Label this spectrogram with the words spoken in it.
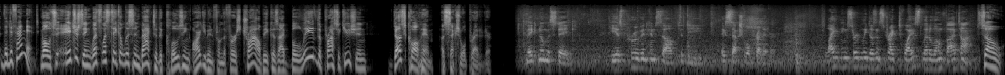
the defendant. Well, it's interesting. Let's let's take a listen back to the closing argument from the first trial because I believe the prosecution does call him a sexual predator. Make no mistake, he has proven himself to be a sexual predator. Lightning certainly doesn't strike twice, let alone five times. So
